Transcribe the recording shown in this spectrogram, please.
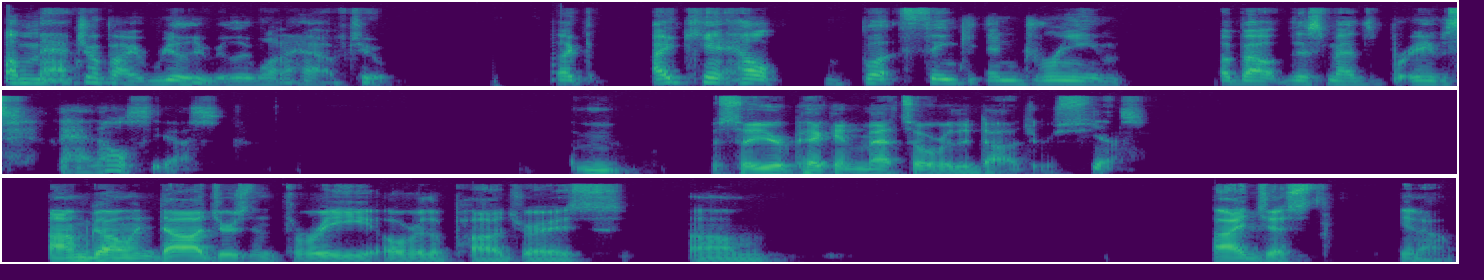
a matchup I really, really want to have too. Like I can't help but think and dream about this Mets Braves and LCS. So you're picking Mets over the Dodgers. Yes. I'm going Dodgers in three over the Padres. Um, I just, you know,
